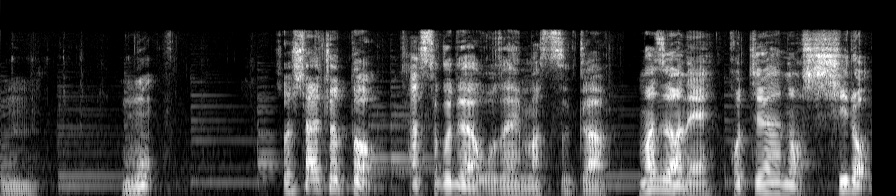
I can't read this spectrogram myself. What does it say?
うん。うん。そしたらちょっと、早速ではございますが、まずはね、こちらの白、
